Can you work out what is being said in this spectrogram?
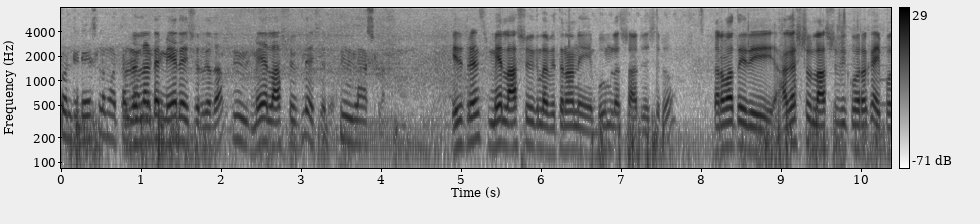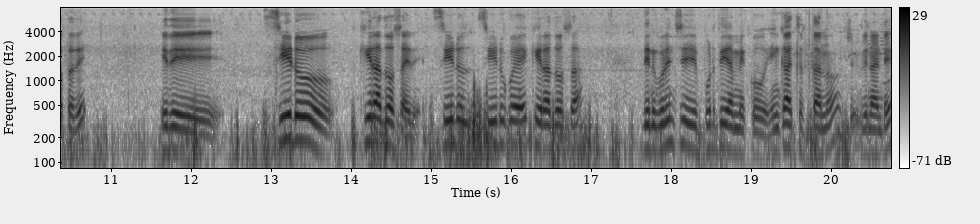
ట్వంటీ డేస్లో మొత్తం రెండు నెలలు అంటే మేలో వేసారు కదా? మే లాస్ట్ వీక్లో వేసారు లాస్ట్లో ఇది ఫ్రెండ్స్ మే లాస్ట్ వీక్లో విత్తనాన్ని భూమిలో స్టార్ట్ చేసారు తర్వాత ఇది ఆగస్టు లాస్ట్ వీక్ వరకు అయిపోతుంది. ఇది సీడు కీరా దోశ ఇది. సీడు సీడు పోయే కీరా దోశ దీని గురించి పూర్తిగా మీకు ఇంకా చెప్తాను. వినండి.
